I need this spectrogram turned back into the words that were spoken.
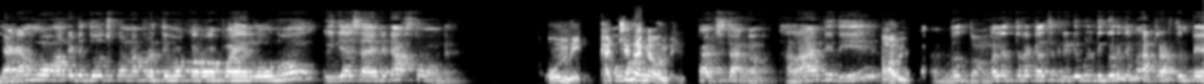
జగన్మోహన్ రెడ్డి దోచుకున్న ప్రతి ఒక్క రూపాయిలోనూ విజయసాయి రెడ్డి హస్తం ఉంది ఉంది. ఖచ్చితంగా ఉంది. ఖచ్చితంగా. అలాంటిది అవును. ఇప్పుడు దొంగలు ఇద్దరు కలిసి క్రెడిబిలిటీ గురించి మాట్లాడుతుంటే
